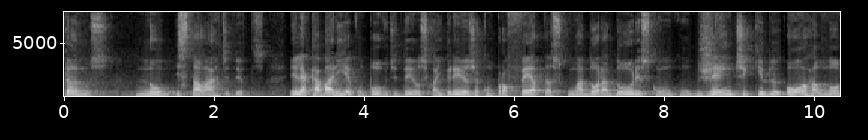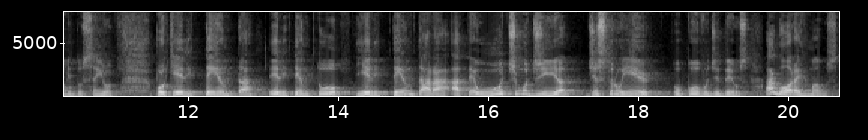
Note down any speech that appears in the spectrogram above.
Thanos, num estalar de Deus. Ele acabaria com o povo de Deus, com a igreja, com profetas, com adoradores, com, com gente que honra o nome do Senhor porque ele tenta, ele tentou e ele tentará até o último dia destruir o povo de Deus. Agora, irmãos,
